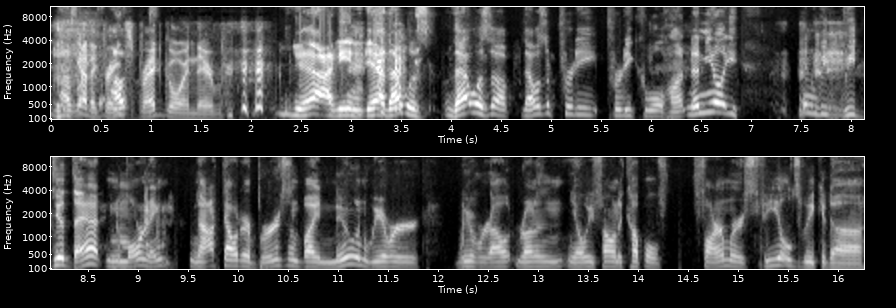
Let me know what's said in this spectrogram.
was got a great I'll- spread going there. yeah, I mean, yeah, that was that was a that was a pretty pretty cool hunt. And then you know, you, and we we did that in the morning, knocked out our birds, and by noon we were we were out running. You know, we found a couple farmers' fields we could uh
